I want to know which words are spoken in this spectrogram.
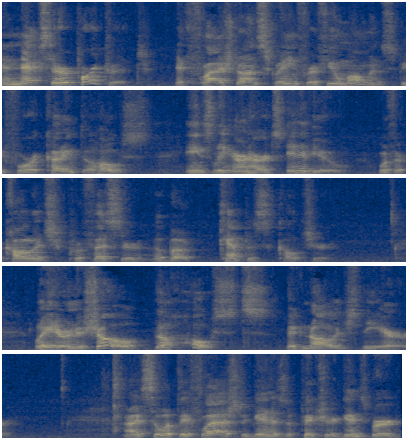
And next to her portrait, it flashed on screen for a few moments before cutting to host Ainsley Earhardt's interview with a college professor about campus culture. Later in the show, the hosts acknowledged the error. All right, so what they flashed again is a picture of Ginsburg,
